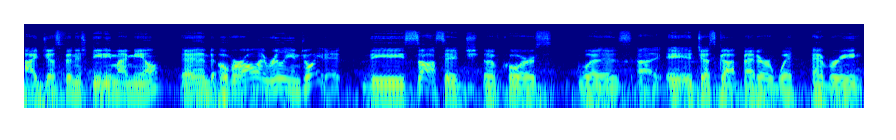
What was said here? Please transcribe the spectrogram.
I just finished eating my meal, and overall, I really enjoyed it. The sausage, of course, was uh, it, it just got better with every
